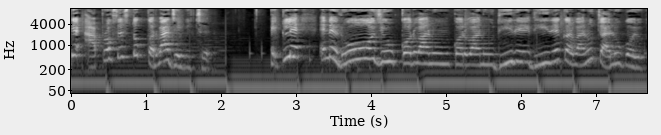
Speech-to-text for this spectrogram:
કે આ પ્રોસેસ તો કરવા જેવી છે. એટલે એને રોજ એવું કરવાનું કરવાનું, ધીરે ધીરે કરવાનું ચાલુ કર્યું.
